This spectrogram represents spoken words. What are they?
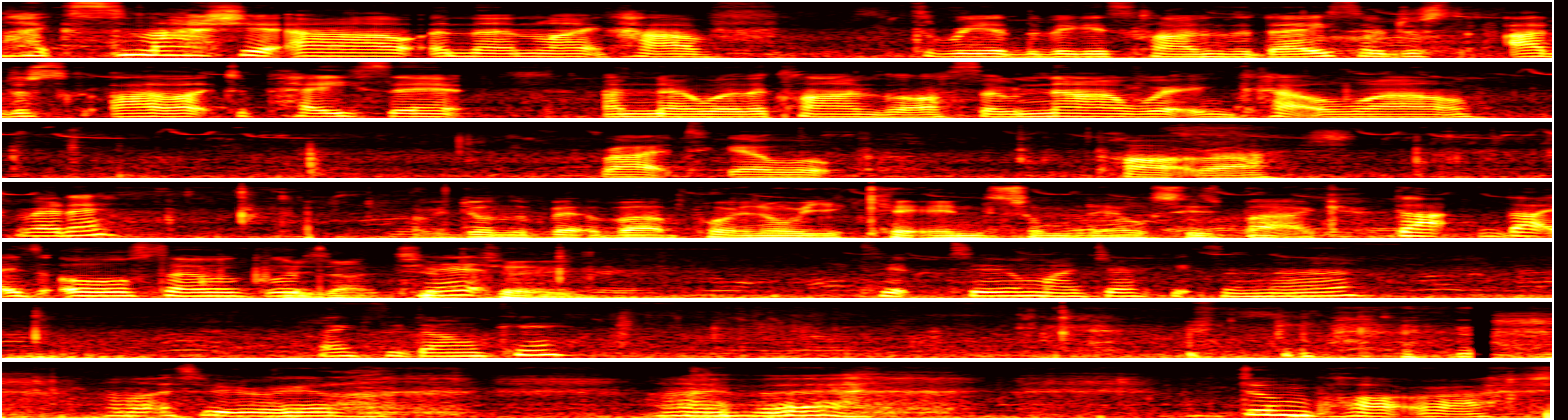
like smash it out and then like have three of the biggest climbs of the day. So just I just I like to pace it and know where the climbs are. So now we're in Kettlewell, right to go up Park Rash. Ready? Have you done the bit about putting all your kit in somebody else's bag? That that is also a good Is that tip, two? Tip two, my jacket's in there. Thank you, donkey. and let's be real, I've, uh, I've done Park Rash.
